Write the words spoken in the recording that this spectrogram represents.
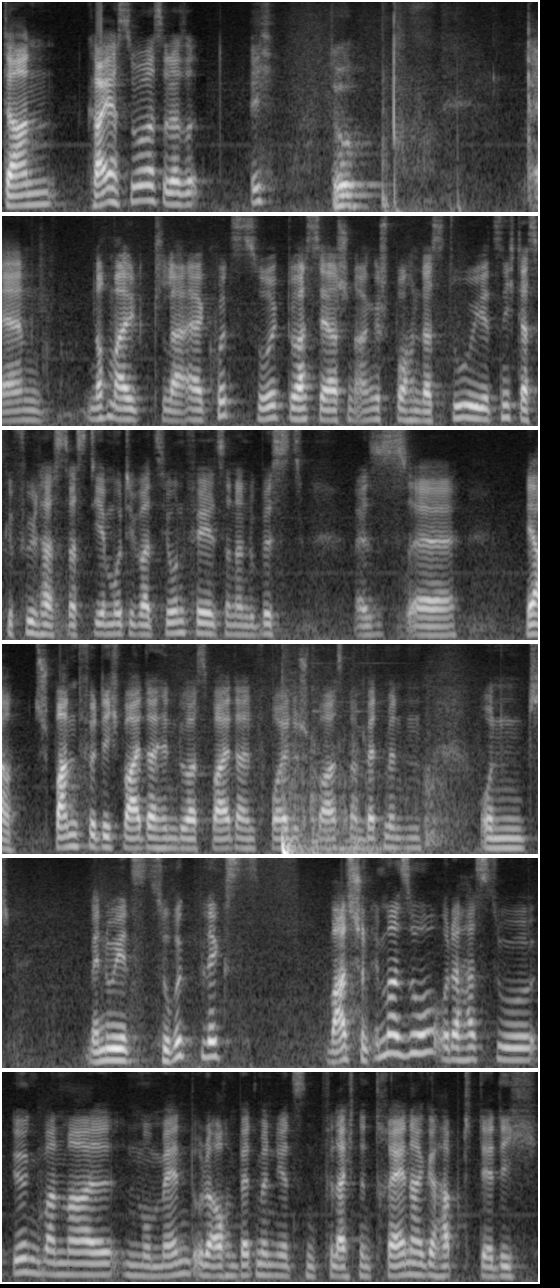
Dann, Kai, hast du was oder so? Ich? Du? Ähm, Nochmal äh, kurz zurück. Du hast ja schon angesprochen, dass du jetzt nicht das Gefühl hast, dass dir Motivation fehlt, sondern du bist, es ist äh, ja, spannend für dich weiterhin. Du hast weiterhin Freude, Spaß beim Badminton. Und wenn du jetzt zurückblickst, war es schon immer so oder hast du irgendwann mal einen Moment oder auch im Badminton jetzt vielleicht einen Trainer gehabt, der dich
